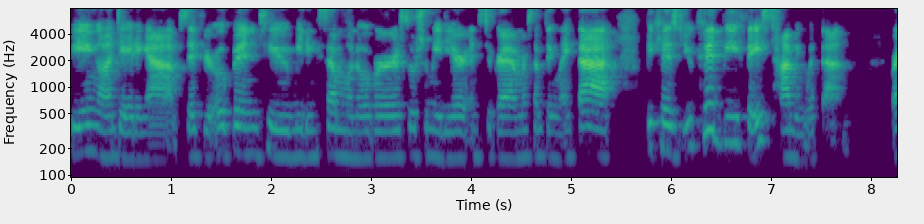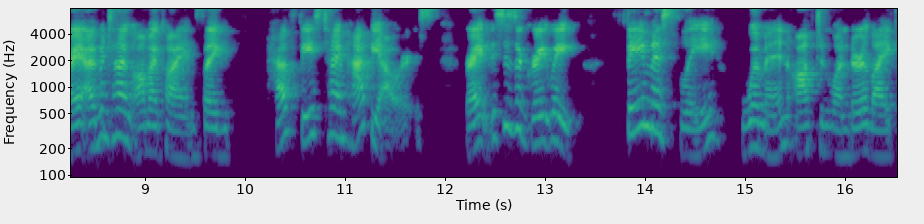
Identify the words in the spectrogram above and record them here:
being on dating apps, if you're open to meeting someone over social media or Instagram or something like that, because you could be FaceTiming with them, right? I've been telling all my clients, like, have FaceTime happy hours, right? This is a great way famously women often wonder like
